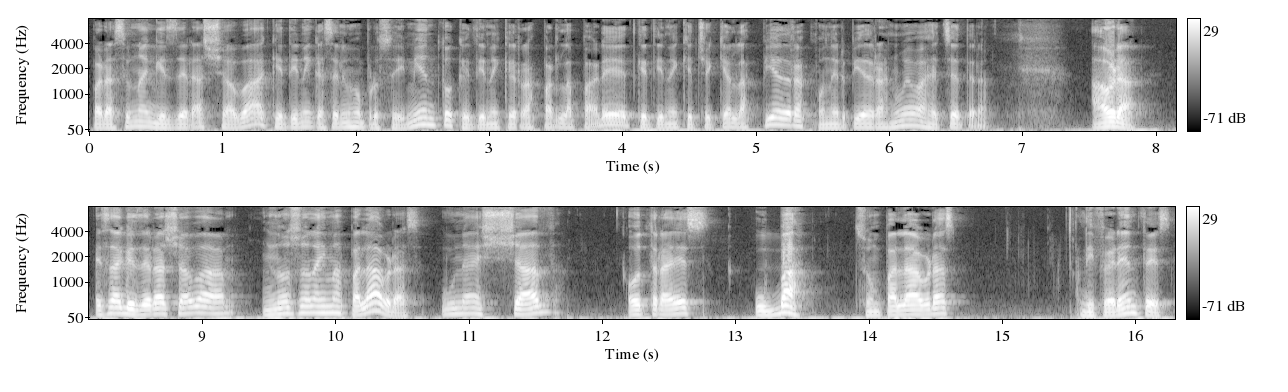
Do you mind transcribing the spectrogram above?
Para hacer una Gezerah Shabbat, que tiene que hacer el mismo procedimiento, que tiene que raspar la pared, que tiene que chequear las piedras, poner piedras nuevas, etc. Ahora, esa Gezerah Shabbat no son las mismas palabras. Una es Shad, otra es Uba. Son palabras diferentes.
